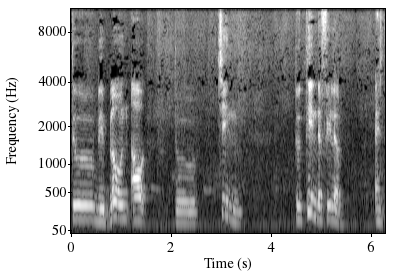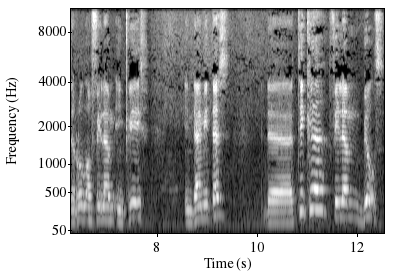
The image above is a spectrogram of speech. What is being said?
to be blown out to thin to thin the film. As the roll of film increase in diameters, the thicker film builds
